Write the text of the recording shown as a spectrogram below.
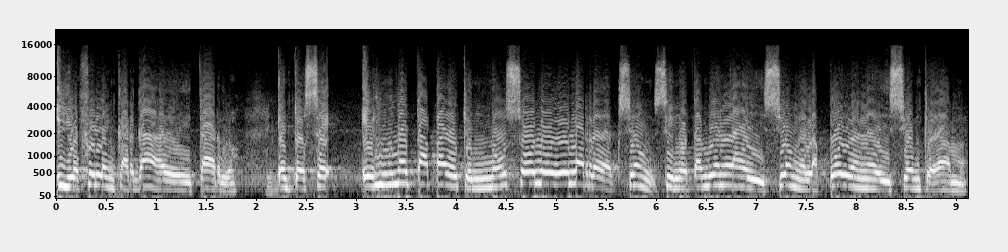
y yo fui la encargada de editarlo. Entonces, es una etapa de que no solo es la redacción, sino también la edición, el apoyo en la edición que damos.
